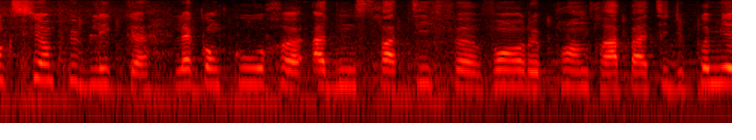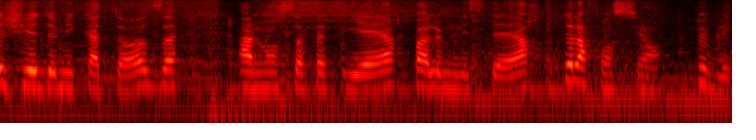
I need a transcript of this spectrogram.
Fonction publique, les concours administratifs vont reprendre à partir du 1er juillet 2014, annonce faite hier par le ministère de la fonction publique.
